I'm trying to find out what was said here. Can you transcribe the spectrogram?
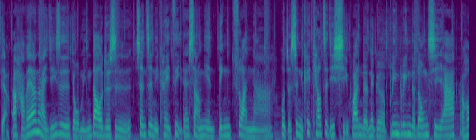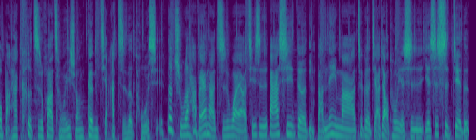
这样，然后哈维亚娜已经是有名到就是，甚至你可以自己在上面钉钻啊，或者是你可以挑自己喜欢的那个 bling bling 的东西啊，然后把它刻制化成为一双更价值的拖鞋。那除了哈维亚娜之外啊，其实巴西的伊巴内马这个夹脚拖也是也是世界的，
